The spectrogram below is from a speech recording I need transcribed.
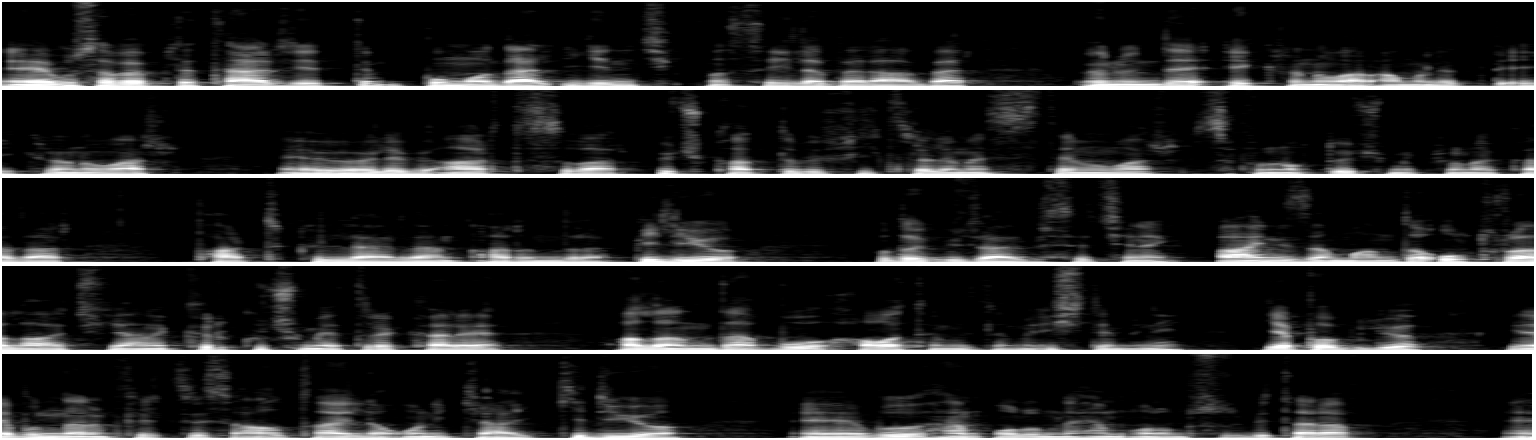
E, bu sebeple tercih ettim. Bu model yeni çıkmasıyla beraber önünde ekranı var. AMOLED bir ekranı var. E, öyle bir artısı var. 3 katlı bir filtreleme sistemi var. 0.3 mikrona kadar partiküllerden arındırabiliyor. Bu da güzel bir seçenek. Aynı zamanda ultra large yani 43 metrekare alanda bu hava temizleme işlemini yapabiliyor. Yine bunların filtresi 6 ay ile 12 ay gidiyor. E, bu hem olumlu hem olumsuz bir taraf. E,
